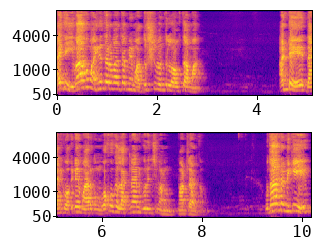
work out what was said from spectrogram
అయితే వివాహం అయిన తర్వాత మేము అదృష్టవంతులు అవుతామా? అంటే దానికి ఒకటే మార్గం ఒక్కొక్క లగ్నాన్ని గురించి మనం మాట్లాడతాం. ఉదాహరణకి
